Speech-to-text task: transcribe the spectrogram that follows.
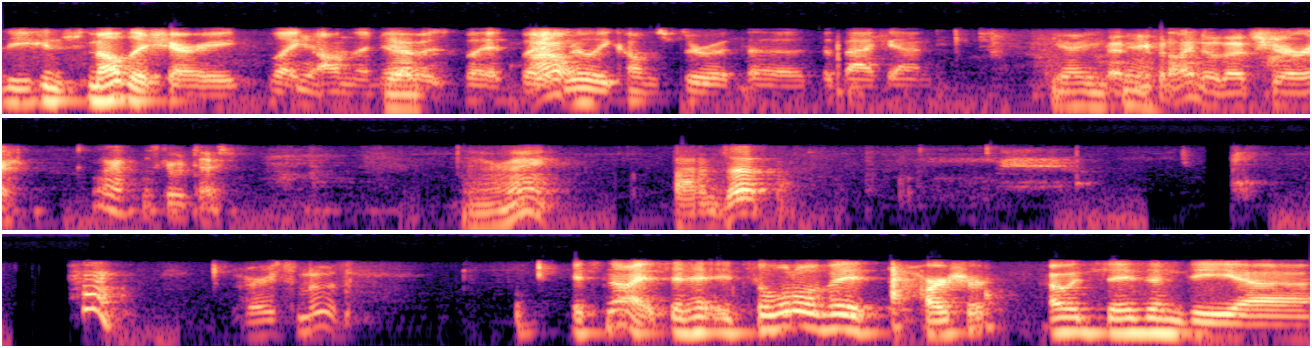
you can smell the sherry like Yeah. on the Yeah. nose, but but Wow. it really comes through at the the back end. Yeah, you Man, can. even I know that sherry. Okay, let's give it a taste. All right. Bottoms up. Hmm. Very smooth. It's nice. It, it's a little bit harsher, I would say, than the uh,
